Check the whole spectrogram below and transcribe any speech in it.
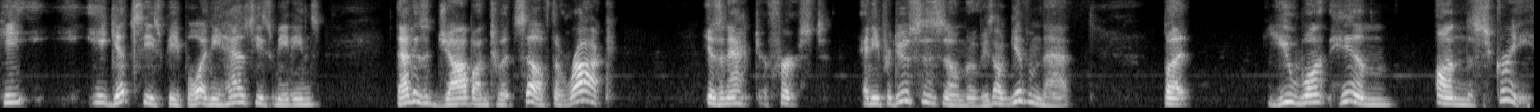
he he gets these people and he has these meetings. That is a job unto itself. The Rock is an actor first, and he produces his own movies. I'll give him that. But you want him on the screen.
